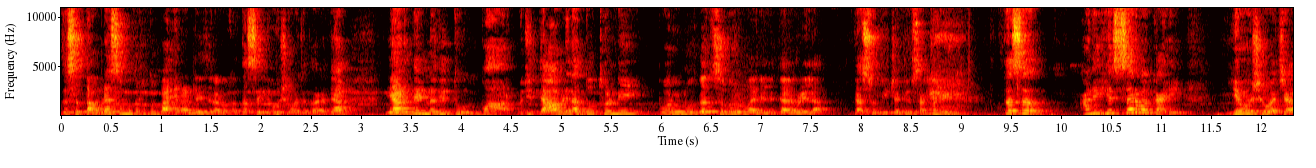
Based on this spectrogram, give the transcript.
जसं तांबड्या समुद्रातून बाहेर आणलं इस्रायल लोकांना तसं यहोशिवाच्या द्वारे त्या यार्दे नदीतून पार म्हणजे त्यावेळेला दुथंडी भरून गच्च भरून वाहिलेली त्यावेळेला त्या सुगीच्या दिवसामध्ये. तसं आणि हे सर्व काही यहोशिवाच्या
